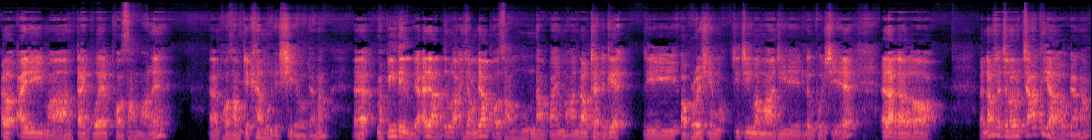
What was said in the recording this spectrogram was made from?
အဲ့တော့အဲ့ဒီမှာတိုက်ပွဲဖော်ဆောင်ပါတယ် အဲဖော်ဆောင်ပြစ်ခတ်မှုတွေရှိတယ်ပေါ့ဗျာနော်အဲမပြီးသေးဘူးဗျအဲ့ဒါသူတို့ကအယောင်ပြဖော်ဆောင်မှုနောက်ပိုင်းမှာနောက်ထပ်တကယ်ဒီ operation ပေါ့ကြီးကြီးမားမားကြီးတွေလုပ်ဖို့ရှိတယ်အဲ့ဒါကတော့နောက်ထပ်ကျွန်တော်တို့ကြားသိရတာပေါ့ဗျာနော်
